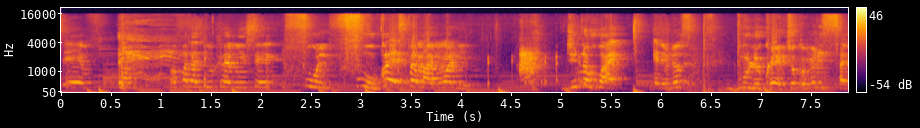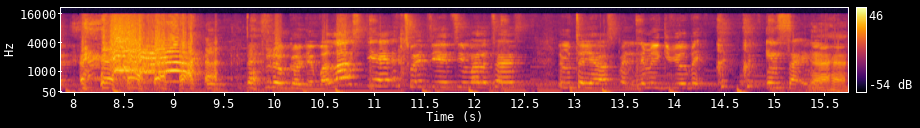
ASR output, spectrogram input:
save. My, my father's looking at me and saying, fool, fool, go and spend my money. Ah, do you know why? And he just bulu kwe choko mini san. That's not good there. But last year, 2018 Valentine's, let me tell you how I spent it. Let me give you a bit quick, quick insight in. Uh-huh.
